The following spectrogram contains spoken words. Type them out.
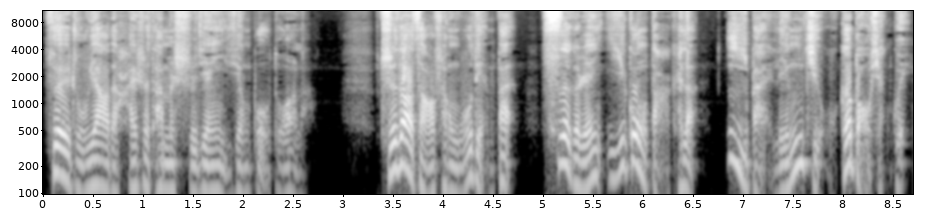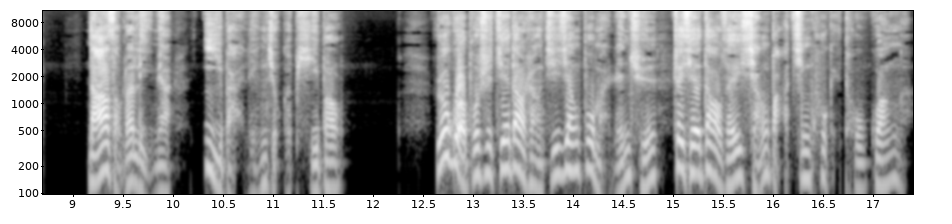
最主要的还是他们时间已经不多了。直到早上五点半，四个人一共打开了一百零九个保险柜，拿走了里面一百零九个皮包。如果不是街道上即将布满人群，这些盗贼想把金库给偷光啊！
